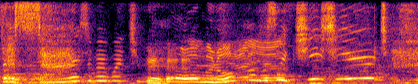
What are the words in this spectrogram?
the size of it when she was warming up. I was like, she's huge.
